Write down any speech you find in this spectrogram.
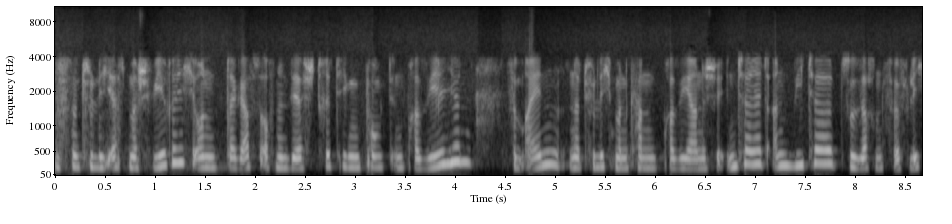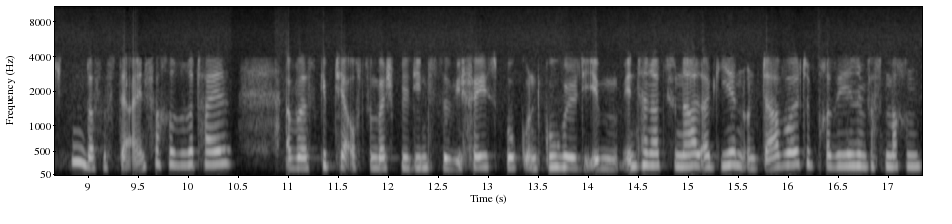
Das ist natürlich erstmal schwierig und da gab es auch einen sehr strittigen Punkt in Brasilien. Zum einen natürlich, man kann brasilianische Internetanbieter zu Sachen verpflichten, das ist der einfachere Teil. Aber es gibt ja auch zum Beispiel Dienste wie Facebook und Google, die eben international agieren und da wollte Brasilien was machen.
